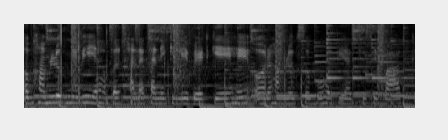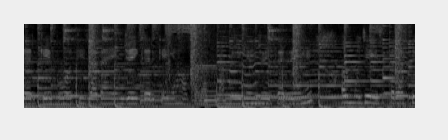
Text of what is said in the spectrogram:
अब हम लोग ने भी यहाँ पर खाना खाने के लिए बैठ गए हैं और हम लोग सब बहुत ही अच्छे से बात करके, बहुत ही ज़्यादा एंजॉय करके यहाँ पर अपना मील एंजॉय कर रहे हैं। और मुझे इस तरह से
